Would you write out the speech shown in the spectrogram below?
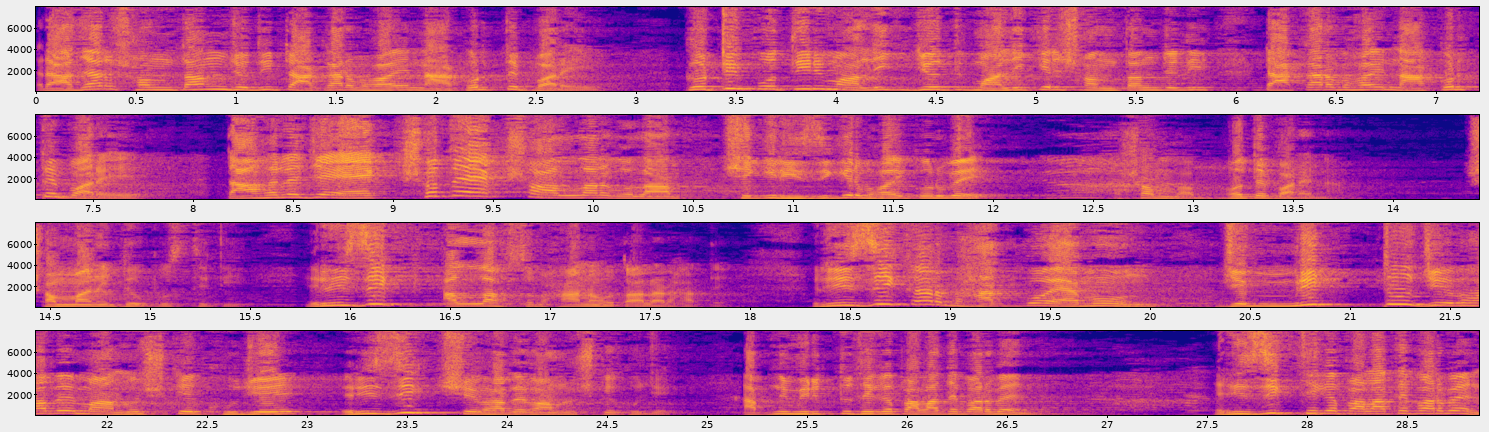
রাজার সন্তান যদি টাকার ভয় না করতে পারে, কোটিপতির মালিক যদি মালিকের সন্তান যদি টাকার ভয় না করতে পারে তাহলে যে একশোতে একশো আল্লাহর গোলাম, সে কি রিজিকের ভয় করবে? অসম্ভব, হতে পারে না। সম্মানিত উপস্থিতি, রিজিক আল্লাহ সুবহানাহু ওয়া তাআলার হাতে। রিজিক আর ভাগ্য এমন যে মৃত্যু যেভাবে মানুষকে খুঁজে, রিজিক সেভাবে মানুষকে খুঁজে। আপনি মৃত্যু থেকে পালাতে পারবেন? রিজিক থেকে পালাতে পারবেন?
